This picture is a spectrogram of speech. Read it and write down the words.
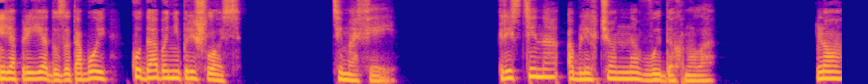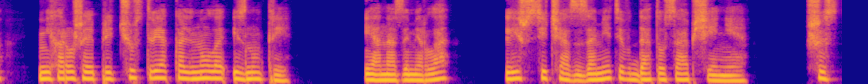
Я приеду за тобой, куда бы ни пришлось. Тимофей». Кристина облегченно выдохнула. Но нехорошее предчувствие кольнуло изнутри и она замерла, лишь сейчас заметив дату сообщения. 6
